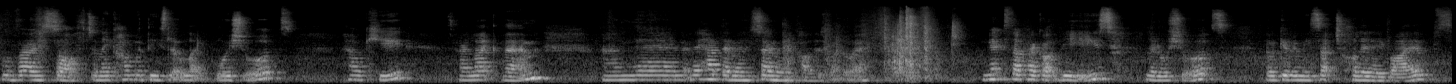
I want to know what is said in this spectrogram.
Feel very soft and they come with these little like boy shorts. How cute. So I like them. And then they had them in so many colours by the way. Next up I got these little shorts. They were giving me such holiday vibes.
